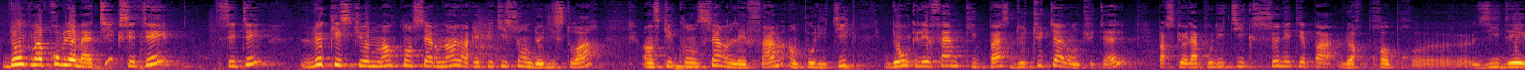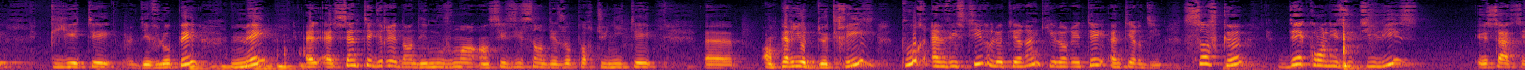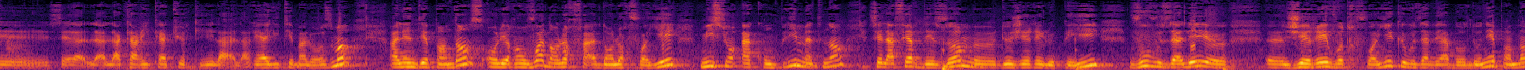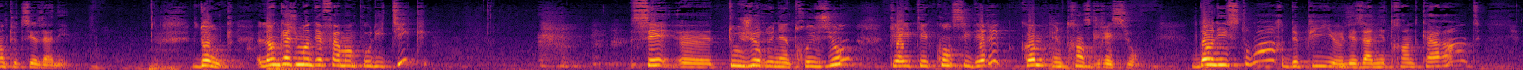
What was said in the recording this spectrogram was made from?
Donc ma problématique, c'était, c'était le questionnement concernant la répétition de l'histoire en ce qui concerne les femmes en politique, donc les femmes qui passent de tutelle en tutelle, parce que la politique, ce n'était pas leurs propres euh, idées qui étaient développées, mais elles, s'intégraient dans des mouvements en saisissant des opportunités euh, en période de crise pour investir le terrain qui leur était interdit. Sauf que dès qu'on les utilise, et ça c'est la, caricature qui est la, réalité malheureusement, à l'indépendance, on les renvoie dans leur, foyer, mission accomplie maintenant, c'est l'affaire des hommes euh, de gérer le pays, vous, vous allez euh, euh, gérer votre foyer que vous avez abandonné pendant toutes ces années. Donc, l'engagement des femmes en politique, c'est toujours une intrusion qui a été considérée comme une transgression. Dans l'histoire, depuis euh, les années 30-40,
